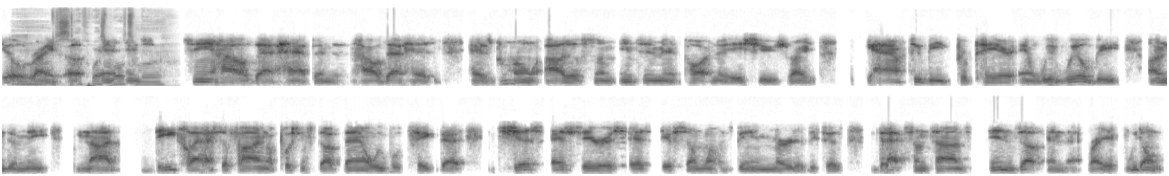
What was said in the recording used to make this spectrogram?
killed. Mm, right, Southwest uh, and, Baltimore. And seeing how that happened, how that has has grown out of some intimate partner issues. Right, we have to be prepared, and we will be under me, not declassifying or pushing stuff down, we will take that just as serious as if someone's being murdered because that sometimes ends up in that, right? If we don't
